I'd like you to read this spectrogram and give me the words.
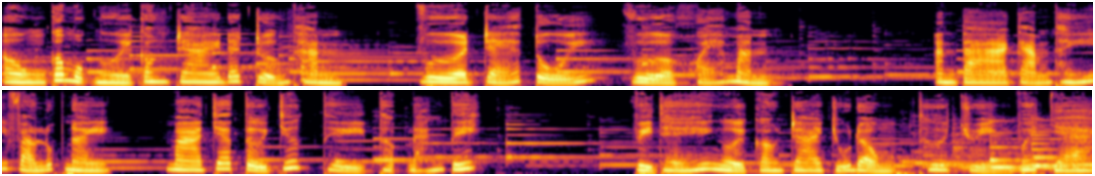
Ông có một người con trai đã trưởng thành, vừa trẻ tuổi vừa khỏe mạnh. Anh ta cảm thấy vào lúc này mà cha từ chức thì thật đáng tiếc. Vì thế người con trai chủ động thưa chuyện với cha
